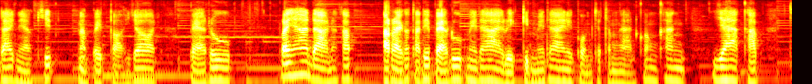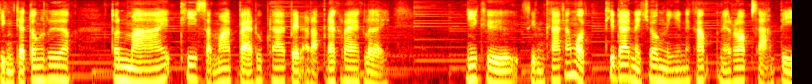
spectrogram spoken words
ได้แนวคิดนำไปต่อยอด แปรรูปไร่5ดาวนะครับ อะไรก็ตามที่แปรรูปไม่ได้ หรือกินไม่ได้ในผมจะทำงานค่อนข้างยากครับ จึงจะต้องเลือกต้นไม้ที่สามารถแปรรูปได้เป็นอันดับแรก ๆ เลย นี่คือสินค้าทั้งหมดที่ได้ในช่วงนี้นะครับ ในรอบ 3 ปี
